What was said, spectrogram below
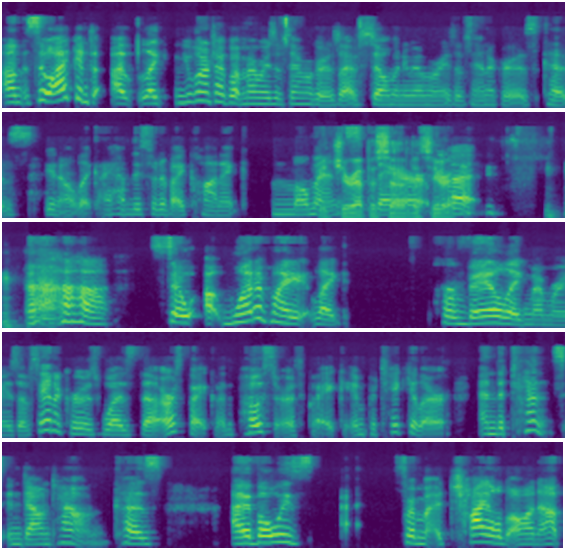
Um, so I can t- I, like you want to talk about memories of Santa Cruz. I have so many memories of Santa Cruz because you know, like I have these sort of iconic moments. It's your episode. there, Let's hear it. so uh, one of my like prevailing memories of Santa Cruz was the earthquake or the post earthquake in particular, and the tents in downtown. Because I've always from a child on up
